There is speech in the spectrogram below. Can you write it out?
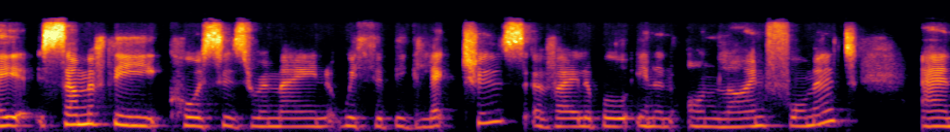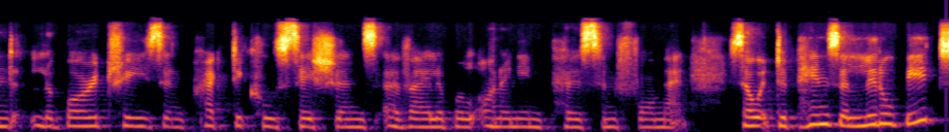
uh, some of the courses remain with the big lectures available in an online format, and laboratories and practical sessions available on an in-person format. So it depends a little bit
